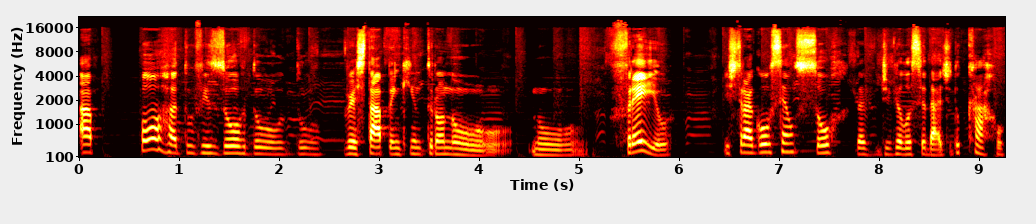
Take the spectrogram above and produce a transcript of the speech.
A porra do visor do, do Verstappen que entrou no, no freio estragou o sensor da- de velocidade do carro.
